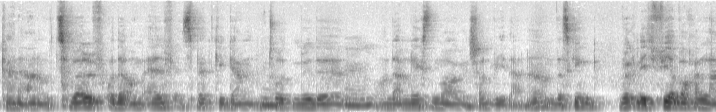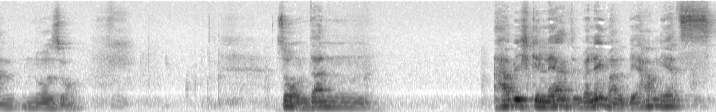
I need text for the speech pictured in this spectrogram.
keine Ahnung, 12 oder um 11 ins Bett gegangen, mhm. todmüde mhm. und am nächsten Morgen schon wieder. Ne? Und das ging wirklich vier Wochen lang nur so. So, und dann habe ich gelernt, überleg mal, wir haben jetzt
